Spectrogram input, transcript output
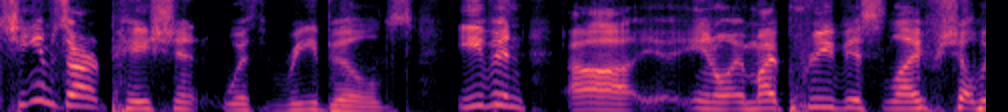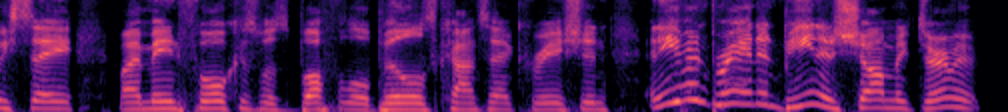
teams aren't patient with rebuilds. Even, uh, you know, in my previous life, shall we say, my main focus was Buffalo Bills content creation. And even Brandon Beane and Sean McDermott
